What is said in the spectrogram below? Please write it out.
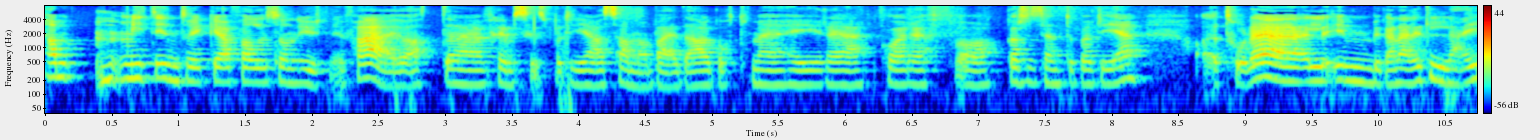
Ja, mitt inntrykk i hvert fall sånn utenfra er jo at eh, Fremskrittspartiet har samarbeida godt med Høyre, KrF og kanskje Senterpartiet. Jeg tror det er, innbyggerne er litt lei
